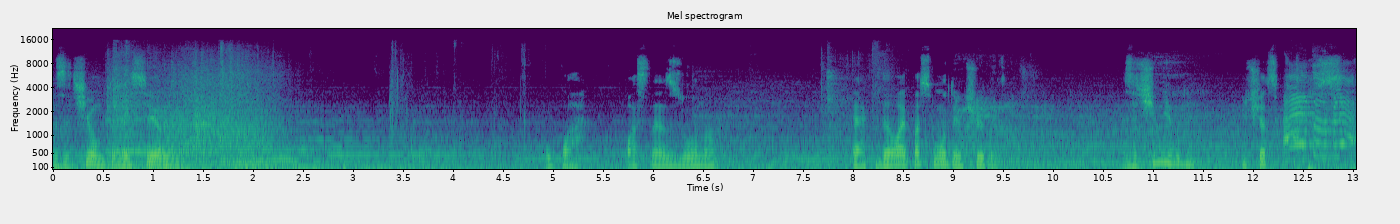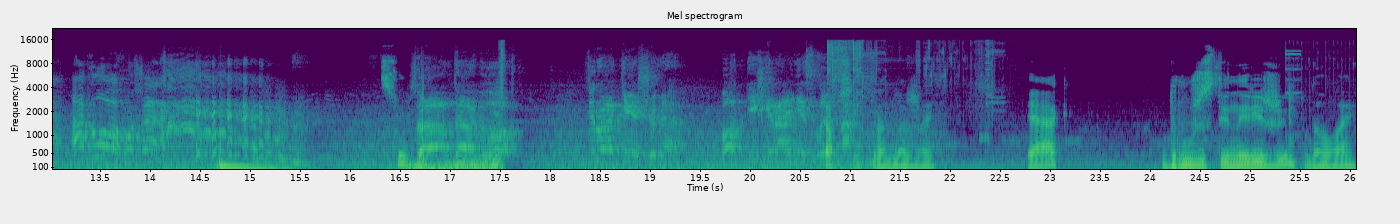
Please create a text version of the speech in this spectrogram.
Зачем тогда сервер? Опа, опасная зона. Так, давай посмотрим, что тут. А зачем мне, блин, включаться? А этот, бля, слышно! капсулу надо нажать. Так. Дружественный режим, давай.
